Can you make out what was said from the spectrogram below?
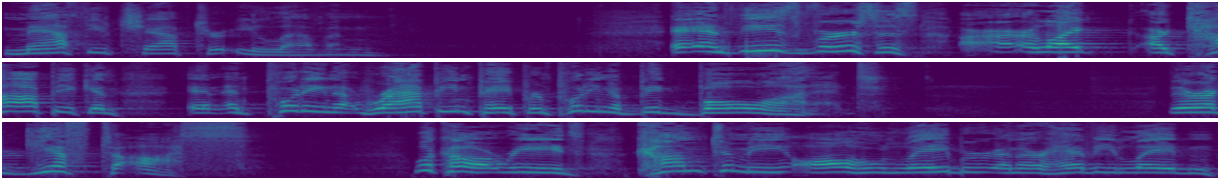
Matthew chapter 11. And these verses are like our topic and, and, and putting a wrapping paper and putting a big bow on it. They're a gift to us. Look how it reads Come to me, all who labor and are heavy laden,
